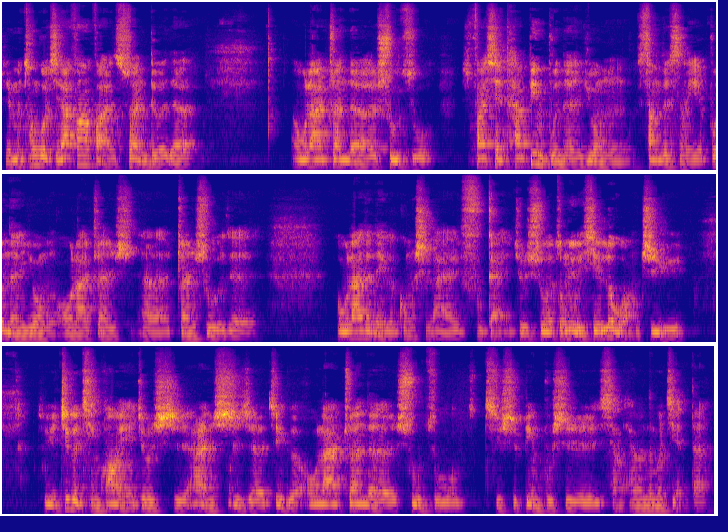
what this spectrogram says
人们通过其他方法算得的欧拉砖的数组，发现它并不能用桑德森，也不能用欧拉砖呃专数的欧拉的那个公式来覆盖。就是说，总有一些漏网之鱼。所以这个情况也就是暗示着，这个欧拉砖的数组其实并不是想象的那么简单。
